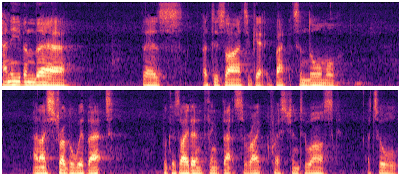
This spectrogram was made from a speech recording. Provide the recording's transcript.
and even there, there's a desire to get back to normal. And I struggle with that because I don't think that's the right question to ask at all.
